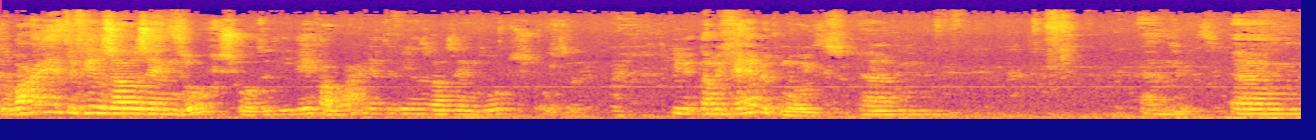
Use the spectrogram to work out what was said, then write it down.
de waarheid te veel zou zijn doorgeschoten. Het idee van waarheid te veel zou zijn doorgeschoten. Dat begrijp ik nooit. Um, en, um,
